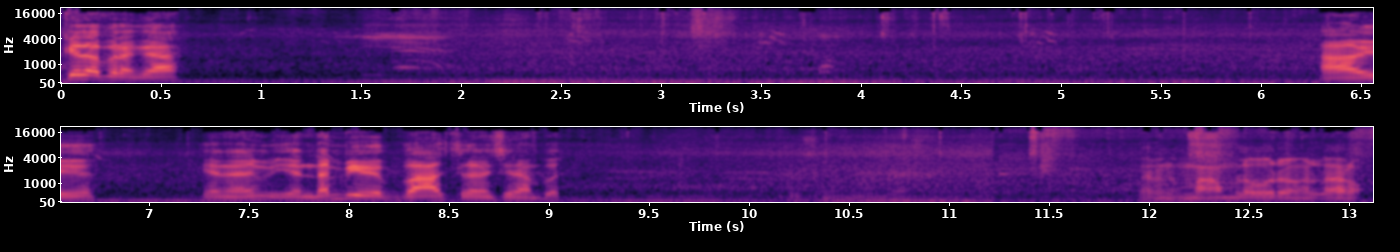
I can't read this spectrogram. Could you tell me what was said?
கீழே போகிறாங்க ஆ என் தம்பி என் தம்பி பாக்ஸில் நினச்சிடான் பாரு. பாருங்க மாம்பழம் வருவாங்க எல்லாரும்.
